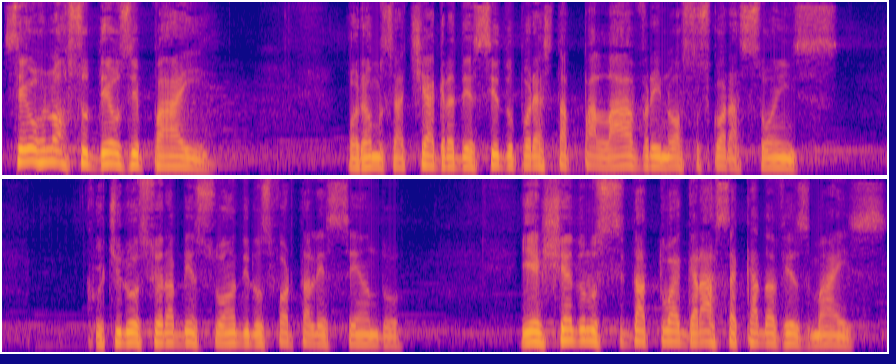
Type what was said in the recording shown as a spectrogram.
Senhor nosso Deus e Pai, oramos a Ti agradecido por esta palavra em nossos corações. Continua, Senhor, abençoando e nos fortalecendo e enchendo-nos da Tua graça cada vez mais.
